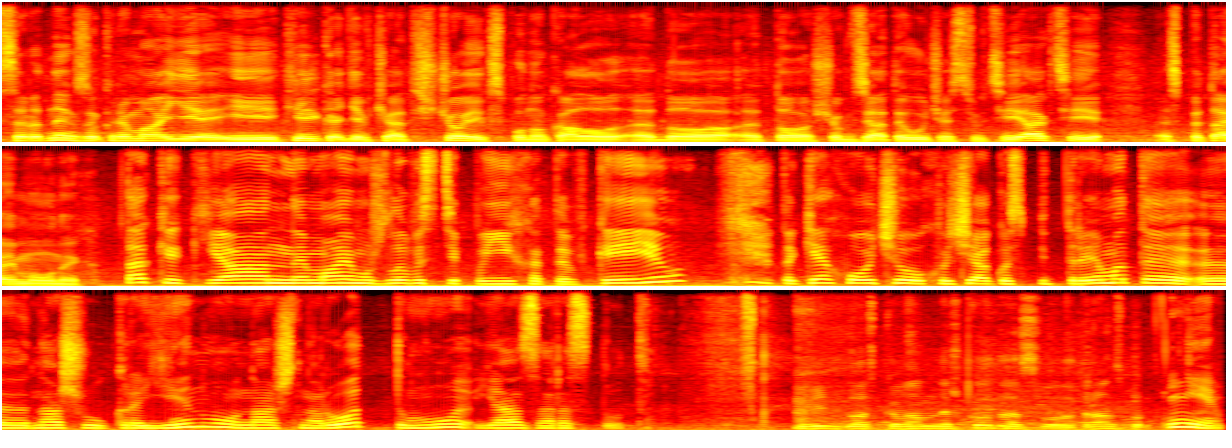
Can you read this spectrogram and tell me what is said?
Серед них, зокрема, є і кілька дівчат, що їх спонукало е, до того, щоб взяти участь у цій акції. Е, Спитаємо у них. Так як я не маю можливості поїхати в Київ, так я хочу хоч якось підтримати нашу Україну, наш народ, тому я зараз тут. Скажіть, будь ласка, вам не шкода свого транспорту? Ні,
